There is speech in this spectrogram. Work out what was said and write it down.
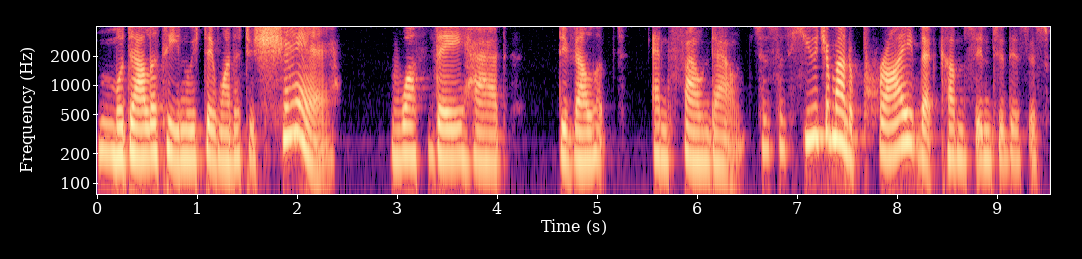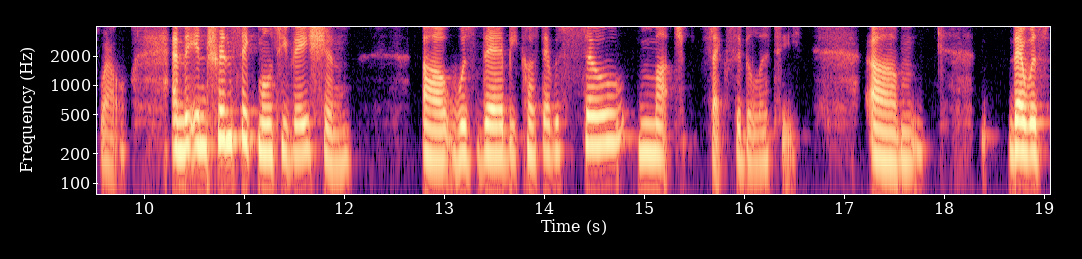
modality in which they wanted to share what they had developed and found out. So it's this huge amount of pride that comes into this as well. And the intrinsic motivation uh, was there because there was so much flexibility. Um, there was,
